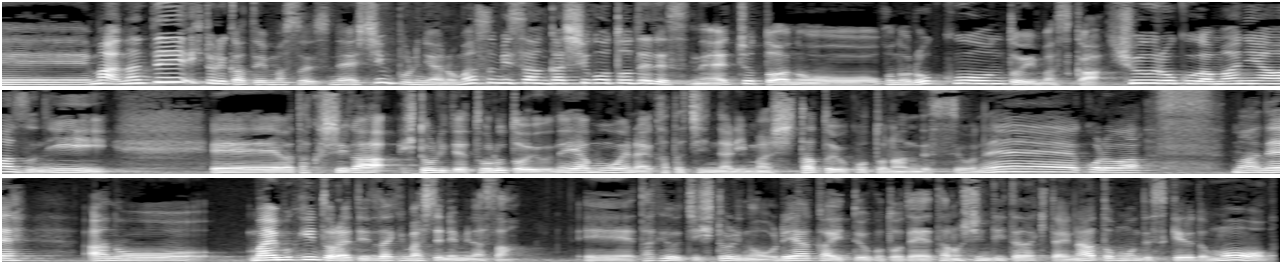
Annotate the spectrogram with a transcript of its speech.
えーまあ、なんで一人かと言いますとですね、シンプルにあの、ますみさんが仕事でですね、ちょっとあの、この録音と言いますか、収録が間に合わずに、えー私が一人で撮るというね、やむを得ない形になりましたということなんですよね。これは、まあね、あの、前向きに捉えていただきましてね、皆さん。えー竹内一人のレア会ということで楽しんでいただきたいなと思うんですけれども、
